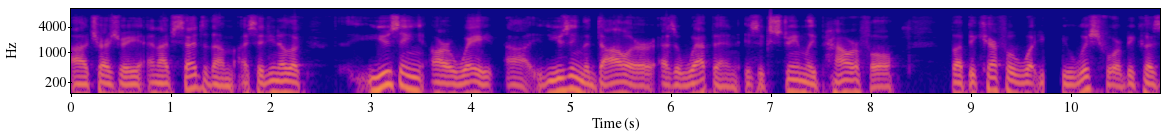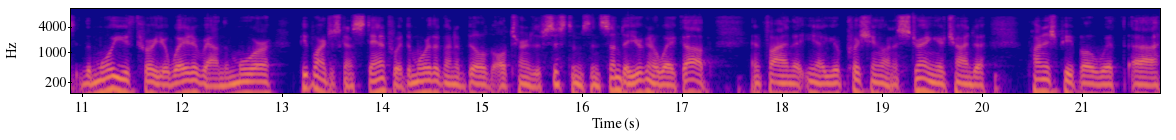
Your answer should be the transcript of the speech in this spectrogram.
uh, Treasury, and I've said to them, I said, you know, look, using our weight, using the dollar as a weapon is extremely powerful, but be careful what you, wish for because the more you throw your weight around, the more people aren't just going to stand for it. The more they're going to build alternative systems, and someday you're going to wake up and find that you know you're pushing on a string. You're trying to punish people with uh,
